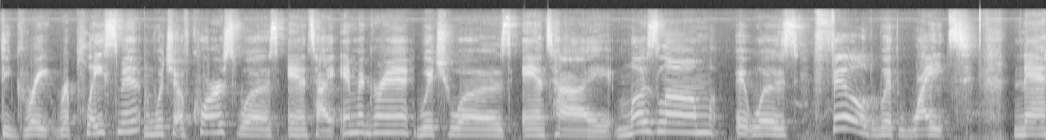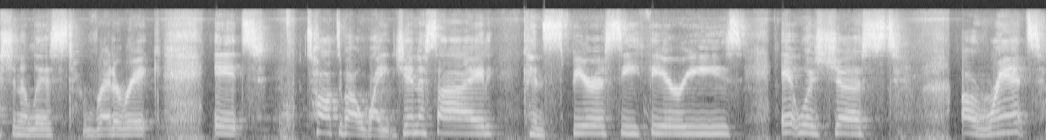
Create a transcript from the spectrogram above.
The Great Replacement, which of course was anti immigrant, which was anti Muslim. It was filled with white nationalist rhetoric. It talked about white genocide, conspiracy theories. It was just a rant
